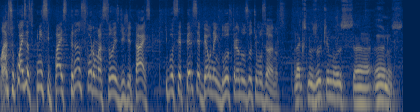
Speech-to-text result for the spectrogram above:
Márcio, quais as principais transformações digitais que você percebeu na indústria nos últimos anos? Alex, nos últimos uh, anos,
